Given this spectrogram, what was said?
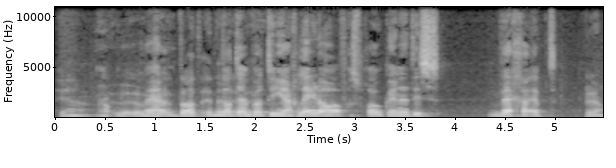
Ja, Ja. eh, ja, d- dat. En, eh, Dat hebben we tien jaar geleden al afgesproken en het is weggeëpt. Ja.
